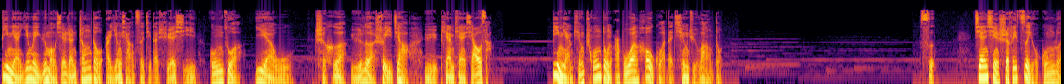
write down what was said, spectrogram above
避免因为与某些人争斗而影响自己的学习、工作、业务、吃喝、娱乐、睡觉与翩翩潇洒，避免凭冲动而不问后果的轻举妄动。四，坚信是非自有公论，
